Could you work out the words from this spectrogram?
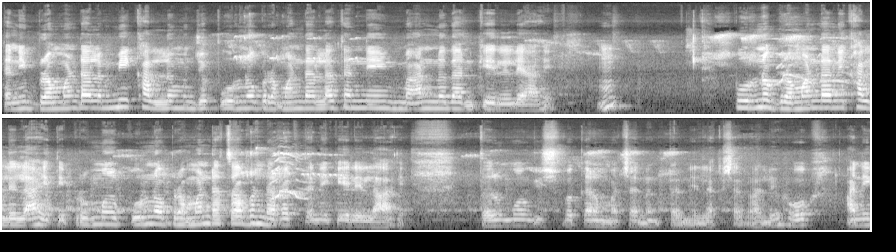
त्यांनी ब्रह्मांडाला मी खाल्लं म्हणजे पूर्ण ब्रह्मांडाला त्यांनी अन्नदान केलेले आहे. पूर्ण ब्रह्मांडाने खाल्लेलं आहे ते पूर्ण पूर्ण ब्रह्मांडाचा भंडारा त्याने केलेला आहे. तर मग विश्वकर्माच्या नंतरने लक्षात आले हो. आणि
